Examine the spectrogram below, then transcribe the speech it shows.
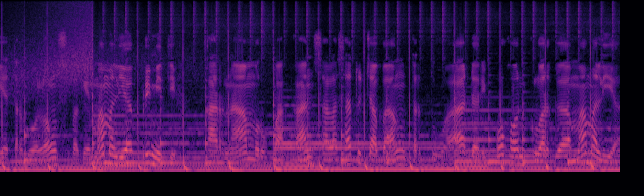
Ia tergolong sebagai mamalia primitif karena merupakan salah satu cabang tertua dari pohon keluarga mamalia.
